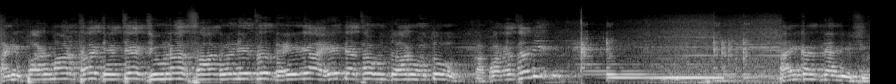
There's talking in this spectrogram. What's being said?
आणि परमार्थ ज्याच्या जीवनात साधनेचं धैर्य आहे त्याचा उद्धार होतो. का कोणाचा बी? ऐका ज्ञानेश्वर.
